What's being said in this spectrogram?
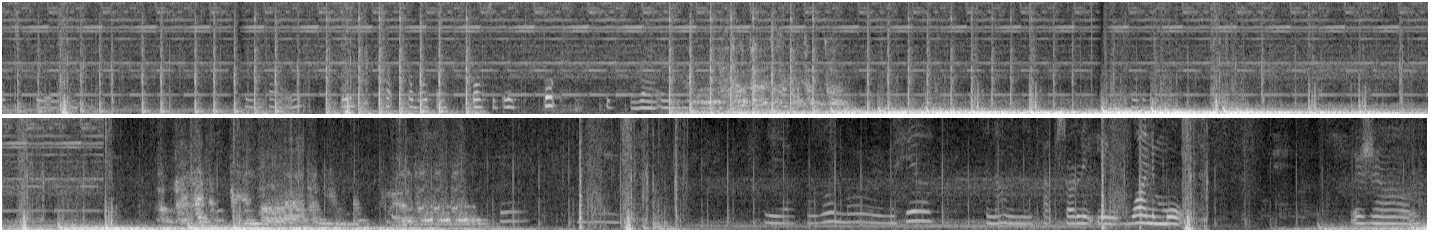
Um, same time. Is pop the water. Box, box, it's there. one more. Jean.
